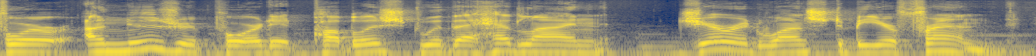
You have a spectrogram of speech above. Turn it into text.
for a news report it published with the headline Jared wants to be your friend.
